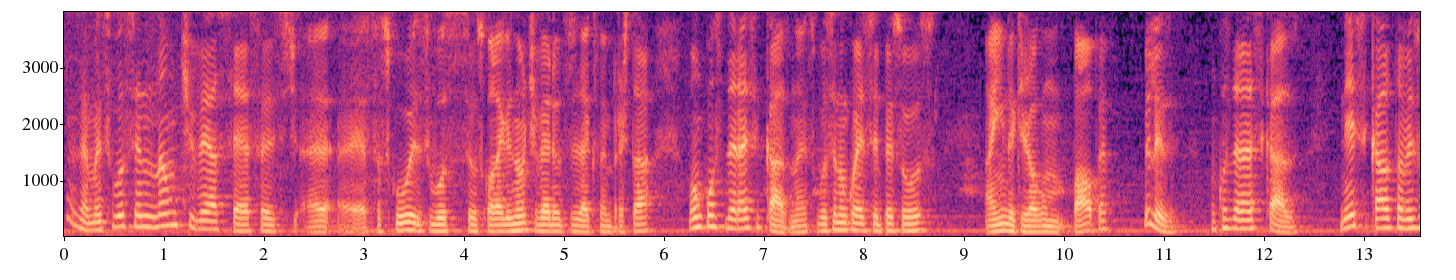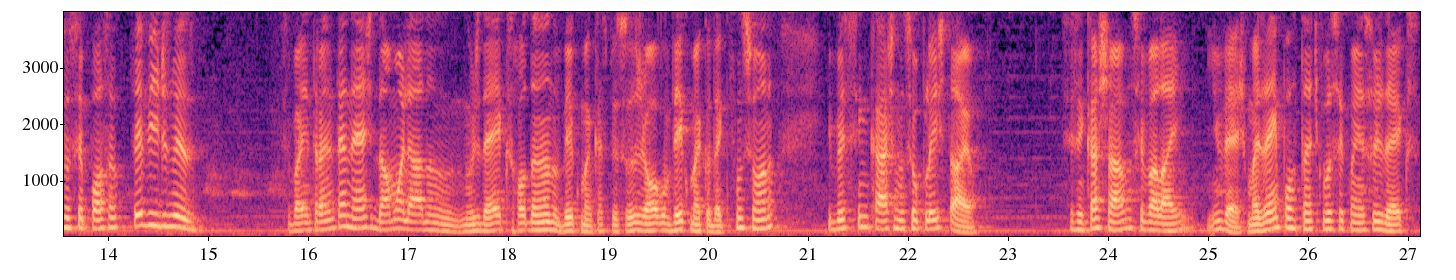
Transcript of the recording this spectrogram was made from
Pois é, mas se você não tiver acesso a, esse, a, a essas coisas, se você, seus colegas não tiverem outros decks para emprestar, vamos considerar esse caso, né? Se você não conhecer pessoas ainda que jogam Pauper, beleza, vamos considerar esse caso. Nesse caso, talvez você possa ver vídeos mesmo. Você vai entrar na internet, dar uma olhada nos decks rodando, ver como é que as pessoas jogam, ver como é que o deck funciona e ver se se encaixa no seu playstyle. Se se encaixar, você vai lá e investe. Mas é importante que você conheça os decks,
